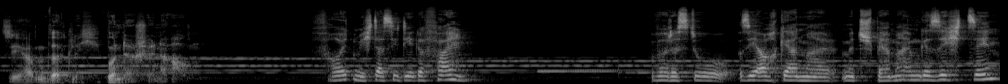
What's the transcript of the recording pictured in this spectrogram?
Sie haben wirklich wunderschöne Augen. Freut mich, dass sie dir gefallen. Würdest du sie auch gern mal mit Sperma im Gesicht sehen?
